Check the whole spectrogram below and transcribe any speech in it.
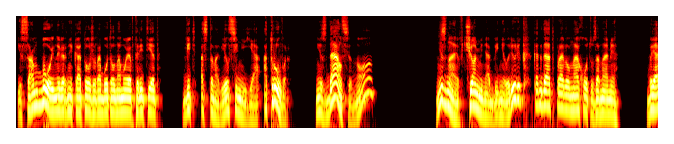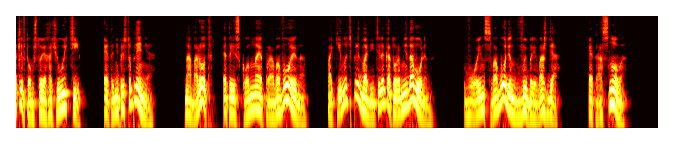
И сам бой наверняка тоже работал на мой авторитет, ведь остановился не я, а Трувор. Не сдался, но... Не знаю, в чем меня обвинил Рюрик, когда отправил на охоту за нами. Вряд ли в том, что я хочу уйти. Это не преступление. Наоборот, это исконное право воина — покинуть предводителя, которым недоволен. Воин свободен в выборе вождя. Это основа.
